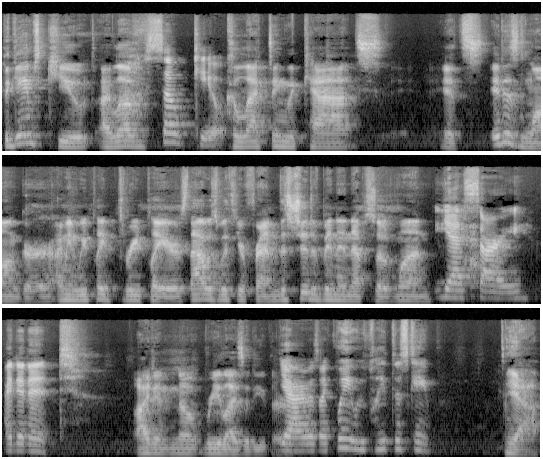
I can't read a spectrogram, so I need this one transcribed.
the game's cute. I love so cute collecting the cats. It's it is longer. I mean, we played three players. That was with your friend. This should have been in episode one. yes sorry I didn't I didn't know realize it either. Yeah, I was like, wait, we played this game. yeah.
